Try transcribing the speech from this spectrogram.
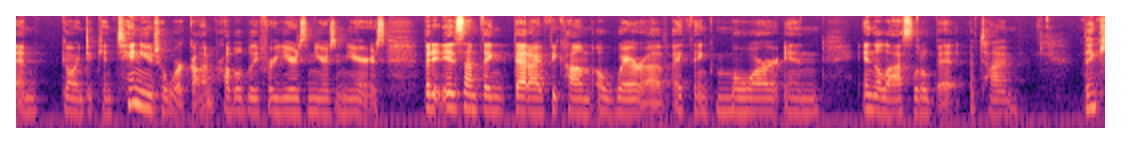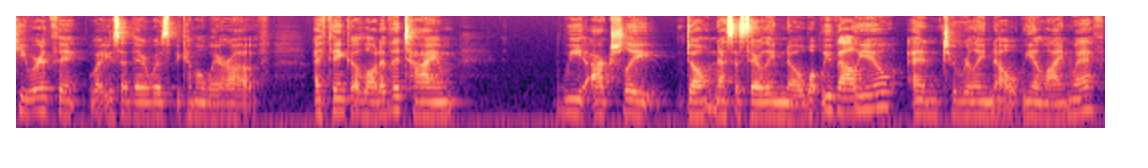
am going to continue to work on probably for years and years and years. But it is something that I've become aware of, I think, more in in the last little bit of time. The keyword thing what you said there was become aware of. I think a lot of the time we actually don't necessarily know what we value and to really know what we align with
